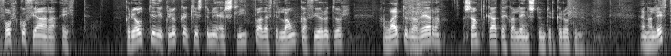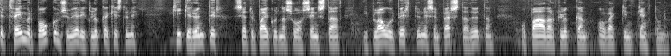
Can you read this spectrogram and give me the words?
Fólk og fjara eitt. Grjótið í gluggakistunni er slípað eftir langa fjörudvöl. Hann lætur það vera, samt gati eitthvað leinst undir grjótinu. En hann liftir tveimur bókum sem er í gluggakistunni, kíkir undir, setur bækurnar svo á sinn stað í bláu byrtunni sem berstað utan og baðar gluggan og veggin gengt honum.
